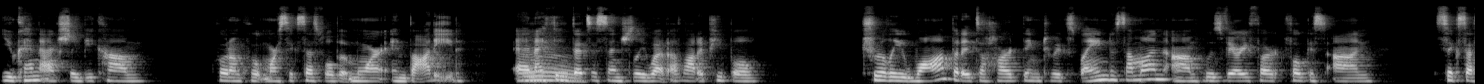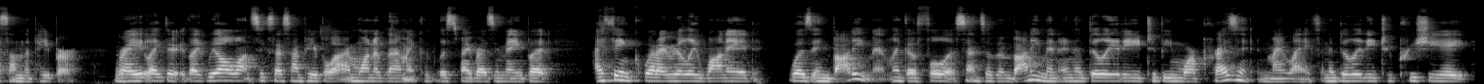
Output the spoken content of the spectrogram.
you can actually become quote unquote more successful, but more embodied. And mm. I think mm. that's essentially what a lot of people truly want, but it's a hard thing to explain to someone um, who's very fo- focused on success on the paper, mm-hmm. right? Like, like we all want success on paper. I'm one of them. I could list my resume, but I think what I really wanted was embodiment, like a full sense of embodiment and ability to be more present in my life, an ability to appreciate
